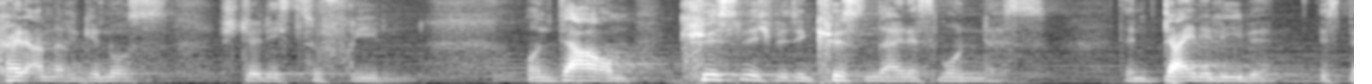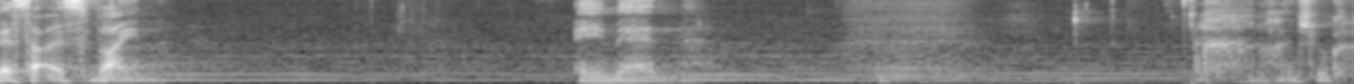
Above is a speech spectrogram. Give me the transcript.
Kein anderer Genuss. Stell dich zufrieden. Und darum, küss mich mit den Küssen deines Mundes. Denn deine Liebe ist besser als Wein. Amen. Noch einen Schluck.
